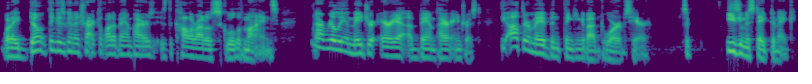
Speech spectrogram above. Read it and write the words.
What I don't think is going to attract a lot of vampires is the Colorado School of Mines. Not really a major area of vampire interest. The author may have been thinking about dwarves here. It's an easy mistake to make.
